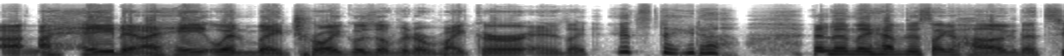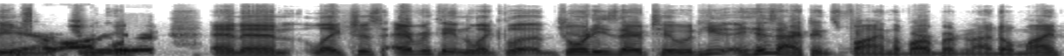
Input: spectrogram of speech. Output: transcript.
I, I hate it. I hate when like Troi goes over to Riker and is like, "It's Data," and then they have this like hug that seems Yeah, so awkward, and then like just everything. Like L- Geordi's there too, and he his acting's fine. LeVar Burton, I don't mind,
